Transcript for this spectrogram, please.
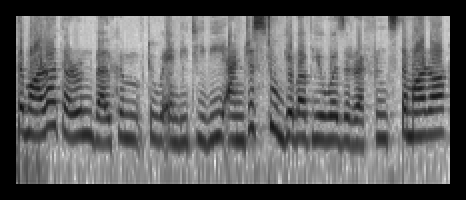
Tamara Tarun, welcome to NDTV. And just to give our viewers a reference, Tamara,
